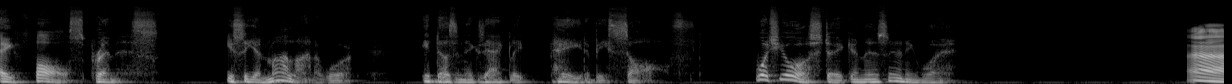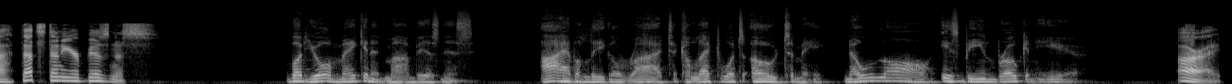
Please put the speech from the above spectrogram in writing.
a false premise. You see, in my line of work, it doesn't exactly pay to be soft. What's your stake in this anyway? Ah, that's none of your business. But you're making it my business. I have a legal right to collect what's owed to me. No law is being broken here. All right.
